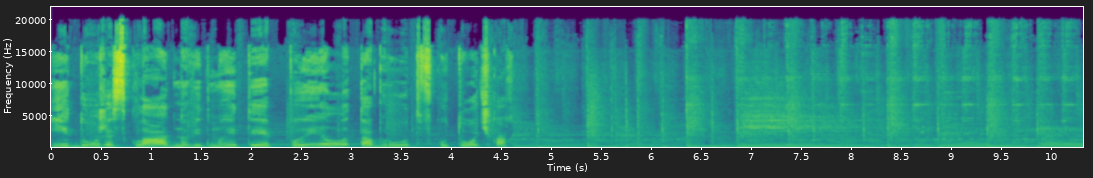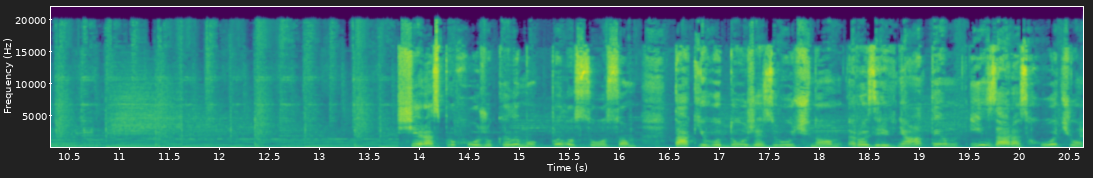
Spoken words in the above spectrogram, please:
і дуже складно відмити пил та бруд в куточках. Ще раз проходжу килимок пилососом, так його дуже зручно розрівняти. І зараз хочу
